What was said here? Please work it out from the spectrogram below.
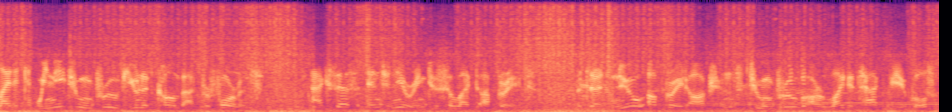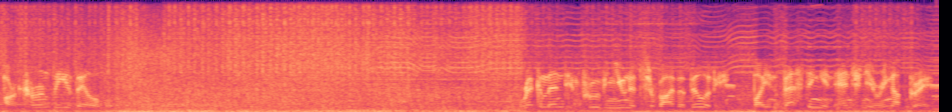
Light attack. We need to improve unit combat performance. Access engineering to select upgrades. New upgrade options to improve our light attack vehicles are currently available. Recommend improving unit survivability by investing in engineering upgrades.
